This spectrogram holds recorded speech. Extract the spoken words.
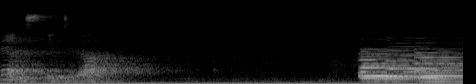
Thanks, Thanks be to God. Thank you.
